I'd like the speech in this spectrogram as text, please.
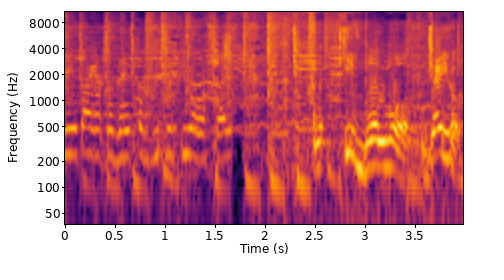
দিয়ে টাকা তো দে তোর পিছনে কি কি বলব যাই হোক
